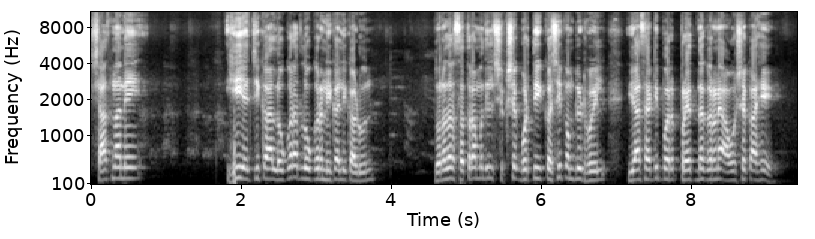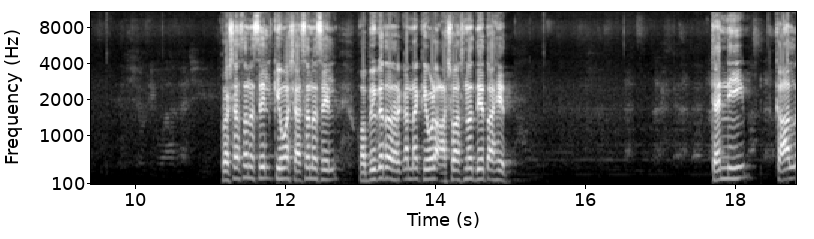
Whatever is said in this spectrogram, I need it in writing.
शासनाने ही याचिका लवकरात लवकर निकाली काढून दोन हजार सतरामधील शिक्षक भरती कशी कंप्लीट होईल यासाठी पर प्रयत्न करणे आवश्यक आहे. प्रशासन असेल किंवा शासन असेल अभिज्ञताधारकांना केवळ आश्वासनं देत आहेत. त्यांनी काल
